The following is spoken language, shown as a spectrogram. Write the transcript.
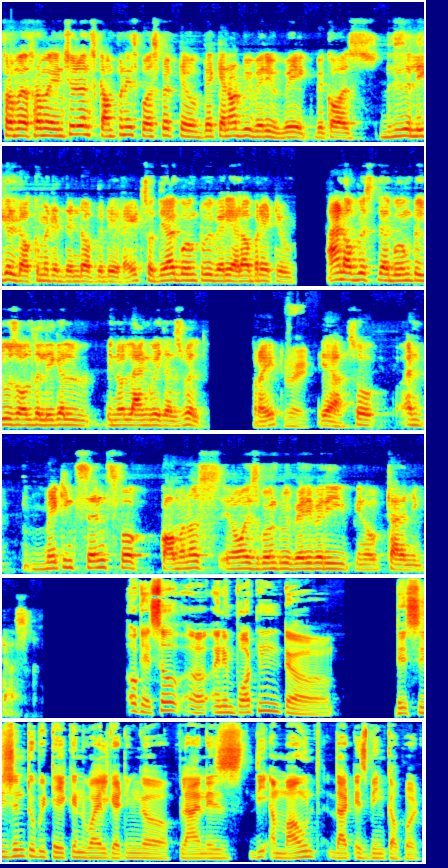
from a from an insurance company's perspective, they cannot be very vague because this is a legal document at the end of the day, right? So they are going to be very elaborative, and obviously they're going to use all the legal you know language as well, right? Right. Yeah. So and making sense for commoners, you know, is going to be very very you know challenging task. Okay, so uh, an important uh, decision to be taken while getting a plan is the amount that is being covered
